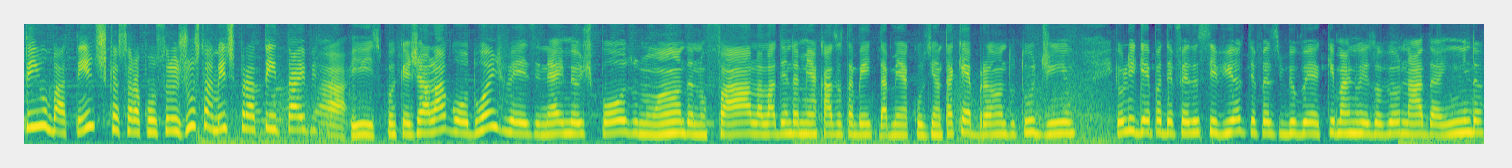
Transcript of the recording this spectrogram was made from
tem um batente que a senhora construiu justamente para tentar evitar. Isso, porque já alagou duas vezes, né? E meu esposo não anda, não fala, lá dentro da minha casa também, da minha cozinha tá quebrando tudinho. Eu liguei para a Defesa Civil, a Defesa Civil veio aqui, mas não resolveu nada ainda.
